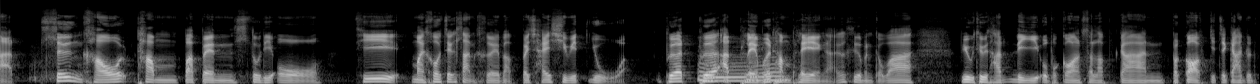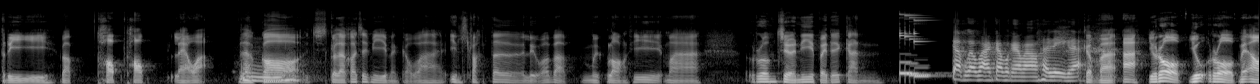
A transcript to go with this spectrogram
าท ซึ่งเขาทำมาเป็นสตูดิโอที่ไมเคิลแจ็กสันเคยแบบไปใช้ชีวิตอยู่อะเพื่อเพื่ออัดเพลงเพื่อทำเพลงอะก็คือเหมือนกับว่าวิวทิวทัศน์ดีอุปกรณ์สำหรับการประกอบกิจการดนตรีแบบ top top แล้วอะแล้วก็แล้วก็จะมีเหมือนกับว่า instructor หรือว่าแบบมือกลองที่มาร่วม journey ไปด้วยกันกลับกลับมากลับกลับมาทะเลอีกแล้วกลับมาอะยุโรป ยุโรปไม่เอา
